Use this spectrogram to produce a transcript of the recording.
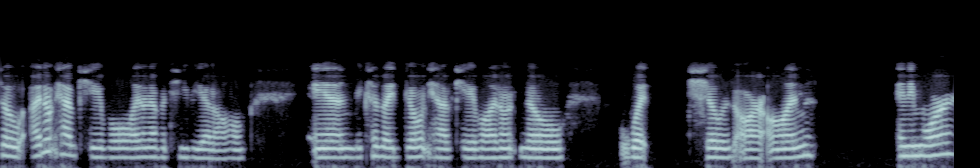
So I don't have cable. I don't have a TV at all, and because I don't have cable, I don't know what shows are on anymore.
